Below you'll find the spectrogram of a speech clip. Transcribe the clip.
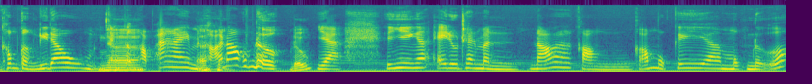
không cần đi đâu mình chẳng cần học ai mình hỏi nó cũng được đúng dạ yeah. tuy nhiên á edutainment nó còn có một cái ờ, một nửa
